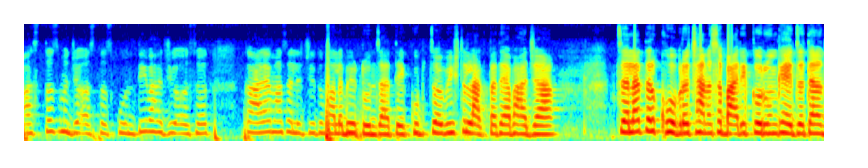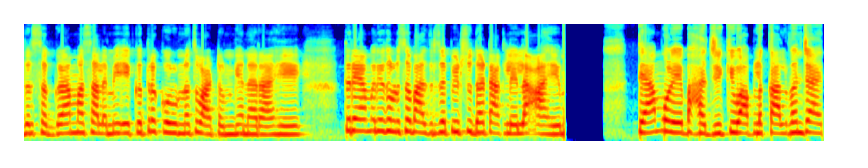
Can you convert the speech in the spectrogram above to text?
असतंच म्हणजे असतंच. कोणती भाजी असत काळ्या मसाल्याची तुम्हाला भेटून जाते. खूप चविष्ट लागतात या भाज्या. चला तर खोबरं छान असं बारीक करून घ्यायचं. त्यानंतर सगळा मसाला मी एकत्र करूनच वाटून घेणार आहे. तर यामध्ये थोडंसं बाजरीचं पीठसुद्धा टाकलेलं आहे. त्यामुळे भाजी किंवा आपलं कालवण जे आहे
